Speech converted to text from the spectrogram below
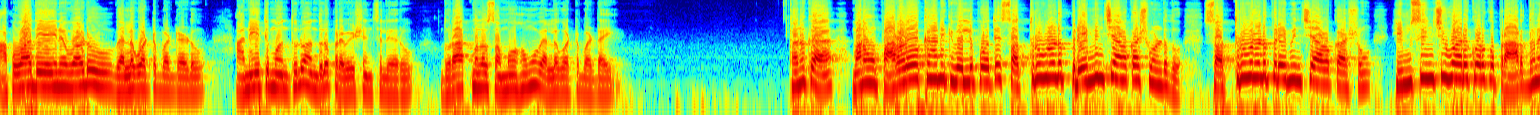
అపవాది అయిన వాడు వెళ్ళగొట్టబడ్డాడు. అనీతిమంతులు అందులో ప్రవేశించలేరు. దురాత్మల సమూహము వెళ్ళగొట్టబడ్డాయి. కనుక మనం పరలోకానికి వెళ్ళిపోతే శత్రువులను ప్రేమించే అవకాశం ఉండదు. శత్రువులను ప్రేమించే అవకాశం హింసించు వారి కొరకు ప్రార్థన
